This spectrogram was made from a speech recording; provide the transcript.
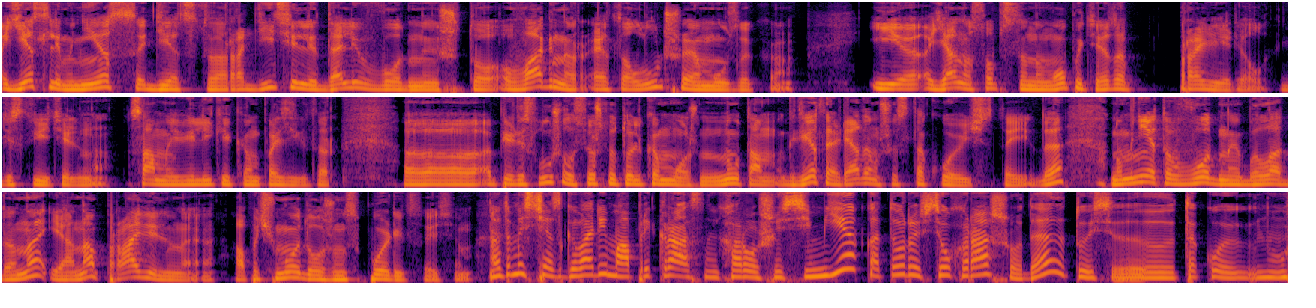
если мне с детства родители дали вводные, что Вагнер это лучшая музыка, и я на собственном опыте это проверил, действительно, самый великий композитор, э, переслушал все, что только можно. Ну, там где-то рядом Шестакович стоит, да? Но мне эта вводная была дана, и она правильная. А почему я должен спорить с этим? Это мы сейчас говорим о прекрасной, хорошей семье, которой все хорошо, да? То есть э, такой, ну,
